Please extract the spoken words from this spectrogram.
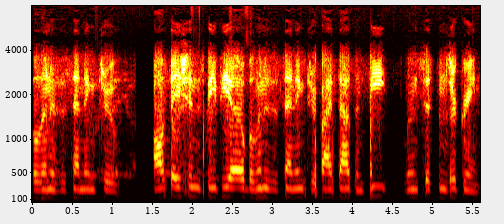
Balloon is ascending through all stations, BPO. Balloon is ascending through 5,000 feet. Balloon systems are green.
